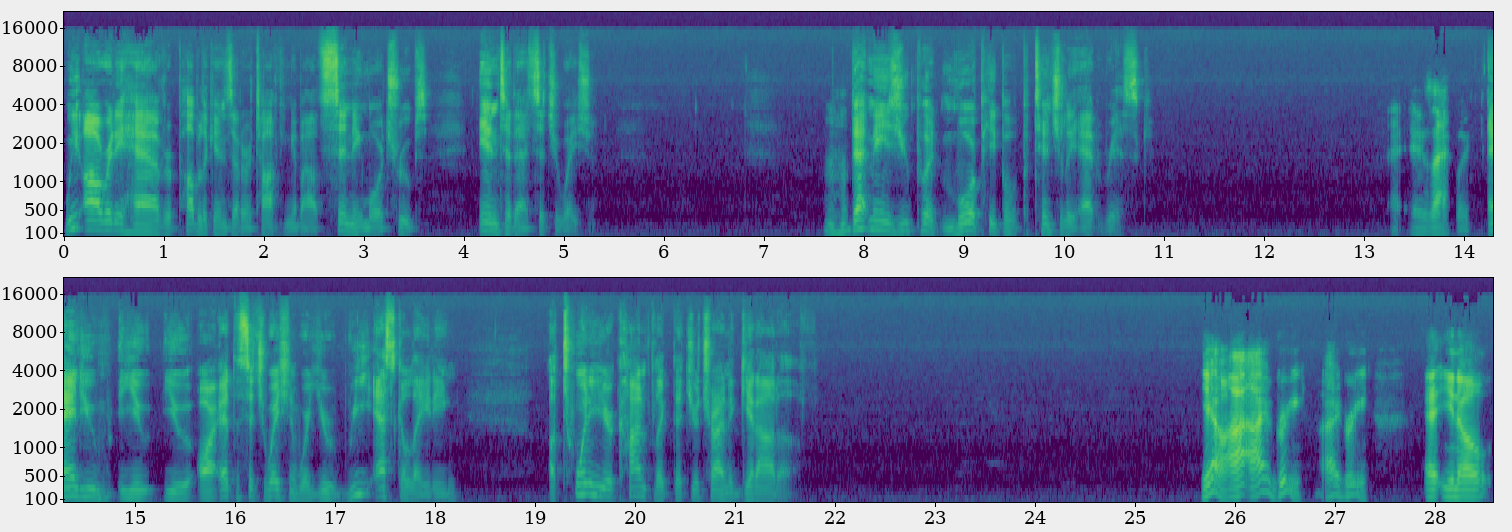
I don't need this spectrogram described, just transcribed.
We already have Republicans that are talking about sending more troops into that situation. That means you put more people potentially at risk. Exactly. And you you you are at the situation where you're re-escalating a 20-year conflict that you're trying to get out of. Yeah, I, I agree. I agree. Uh, you know,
